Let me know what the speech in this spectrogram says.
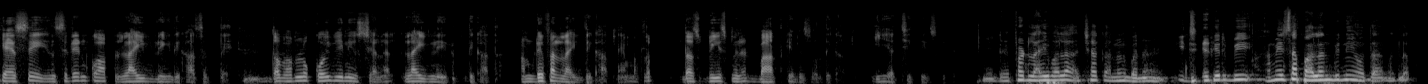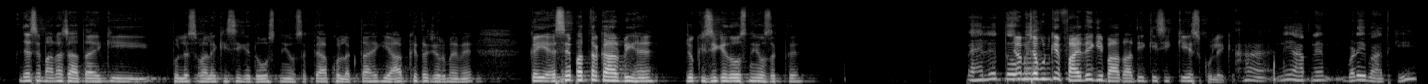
कि ऐसे इंसिडेंट को आप लाइव नहीं दिखा सकते। तो अब हम लोग कोई भी न्यूज़ चैनल लाइव नहीं दिखाता हम डिफर लाइव दिखाते हैं मतलब दस बीस मिनट बाद के विजुअल दिखाते ये अच्छी चीज़ हुई थी डेफर्ड लाइव वाला अच्छा कानून बना है। फिर भी हमेशा पालन भी नहीं होता है मतलब। जैसे माना चाहता है कि पुलिस वाले किसी के दोस्त नहीं हो सकते। आपको लगता है कि आपके तजुर्बे में कई ऐसे पत्रकार भी हैं जो किसी के दोस्त नहीं हो सकते? पहले तो जब जब उनके फ़ायदे की बात आती है किसी केस को लेकर हाँ नहीं आपने बड़ी बात की।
